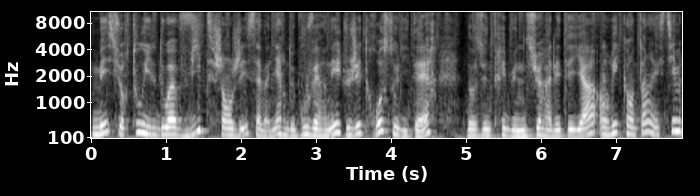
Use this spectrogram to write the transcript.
mais surtout il doit vite changer sa manière de gouverner, jugée trop solitaire. Dans une tribune sur Aletheia, Henri Quentin estime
